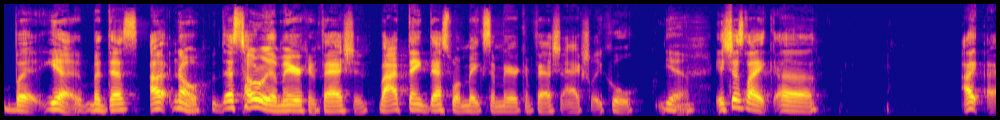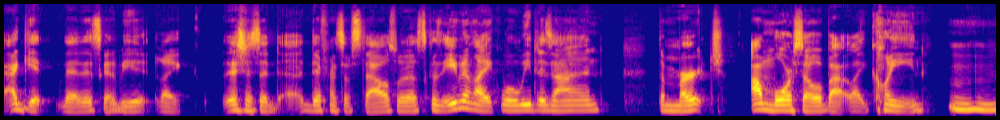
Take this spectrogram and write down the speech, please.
but yeah, but that's I no, that's totally American fashion. But I think that's what makes American fashion actually cool. Yeah. It's just like uh I I get that it's gonna be like it's just a, a difference of styles with us because even like when we design the merch, I'm more so about like clean Mm-hmm.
